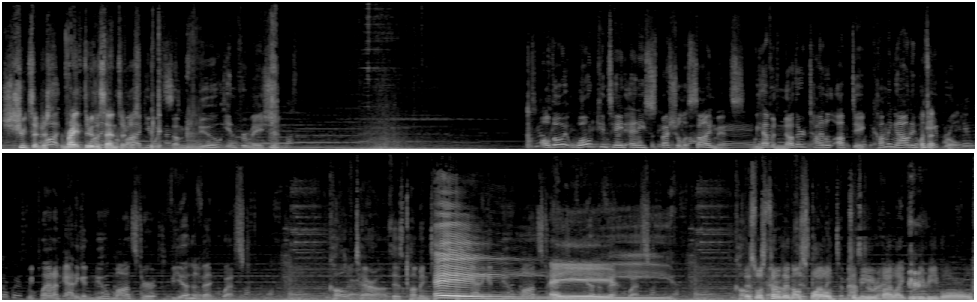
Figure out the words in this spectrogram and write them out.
Shoots it just But right through the wanted to center. Just Provide you with some new information. Although it won't contain any special assignments, we have another title update coming out in What's that? April. We plan on adding a new monster via Event Quest. Kulve Taroth is coming to Adding a Hey. new monster via Event Quest. Hey. Cult this was totally not spoiled to to Master me by like three people.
